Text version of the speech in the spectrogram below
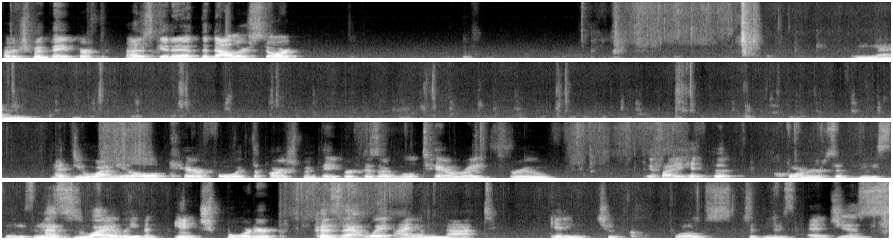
parchment paper. I just get it at the dollar store. And then I do want to be a little careful with the parchment paper because I will tear right through if I hit the corners of these things. And this is why I leave an inch border because that way I am not getting too close to these edges.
